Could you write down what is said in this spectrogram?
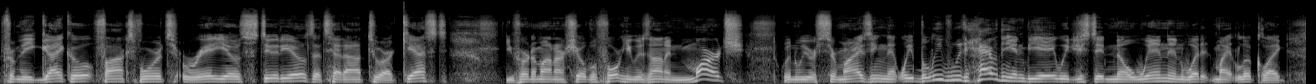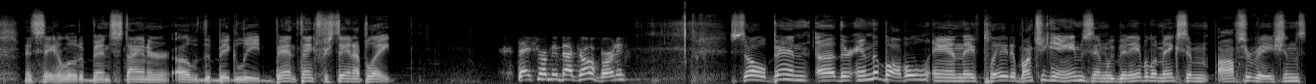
from the Geico Fox Sports Radio studios. Let's head out to our guest. You've heard him on our show before. He was on in March when we were surmising that we believed we'd have the NBA. We just didn't know when and what it might look like. Let's say hello to Ben Steiner of the Big Lead. Ben, thanks for staying up late. Thanks for having me back on, Bernie. So, Ben, uh, they're in the bubble and they've played a bunch of games, and we've been able to make some observations.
